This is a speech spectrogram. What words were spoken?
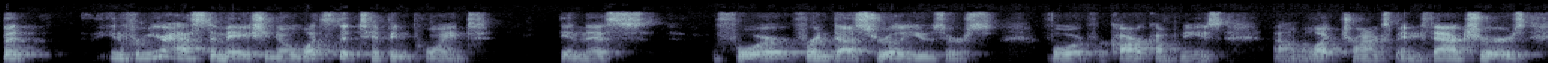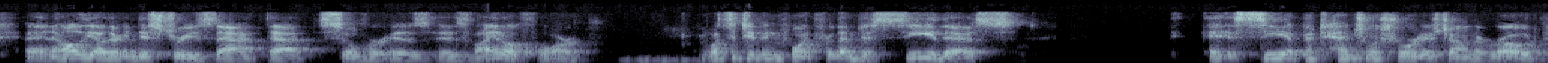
But you know, from your estimation, you know, what's the tipping point in this for, for industrial users, for, for car companies, um, electronics manufacturers, and all the other industries that, that silver is, is vital for? What's the tipping point for them to see this, eh, see a potential shortage down the road,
